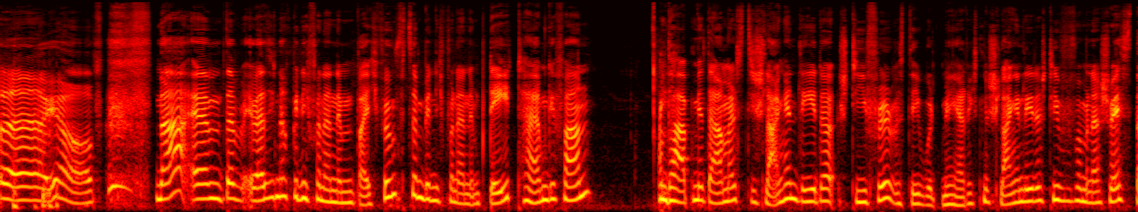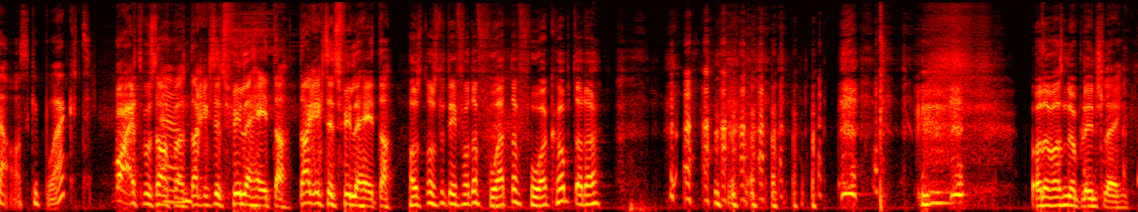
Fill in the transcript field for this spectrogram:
Äh, ja, auf. Na, ähm, da weiß ich noch, bin ich von einem, war ich 15, bin ich von einem Date heimgefahren und habe mir damals die Schlangenlederstiefel, weißt du, ich wollte mir herrichten, Schlangenlederstiefel von meiner Schwester ausgeborgt. Boah, jetzt musst du aufpassen, da kriegst du jetzt viele Hater. Da kriegst du jetzt viele Hater. Hast, hast du den von der Fahrt davor gehabt, oder? Oder was nur Blindschleichen?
